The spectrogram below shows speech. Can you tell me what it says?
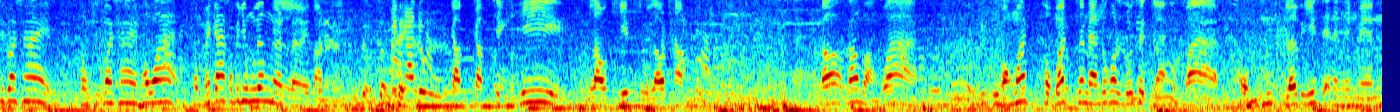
คิดว่าใช่ ผมคิดว่าใช่ เพราะว่าผมไม่กล้าเข้าไปยุ่งเรื่องเงินเลยตอนนี้ไม่กล้าดูกับกับสิ่งที่เราคิดหรือเราทำอยู่ใช่ก็ก็หวังว่าหวังว่าผมว่าแฟนๆทุกคนรู้สึกแหละว่าผม Love is Entertainment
